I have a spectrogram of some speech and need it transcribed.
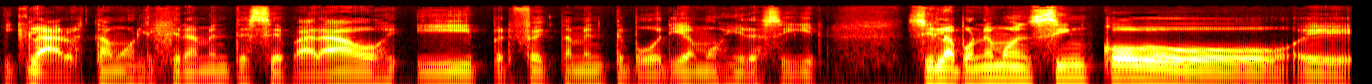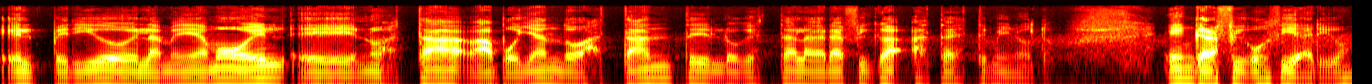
Y claro, estamos ligeramente separados y perfectamente podríamos ir a seguir. Si la ponemos en 5, el periodo de la media móvil eh, nos está apoyando bastante lo que está la gráfica hasta este minuto. En gráficos diarios.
